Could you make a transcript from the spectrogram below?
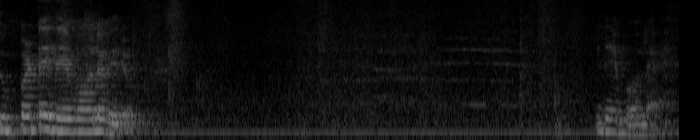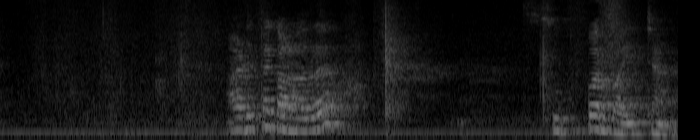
ദുപ്പട്ട ഇതേപോലെ വരും. ഇതേപോലെ. അടുത്ത കളറ് സൂപ്പർ വൈറ്റ് ആണ്.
